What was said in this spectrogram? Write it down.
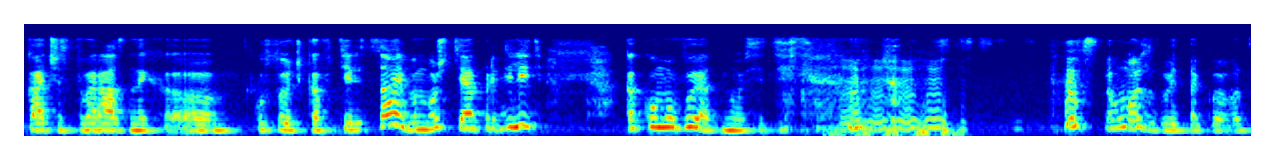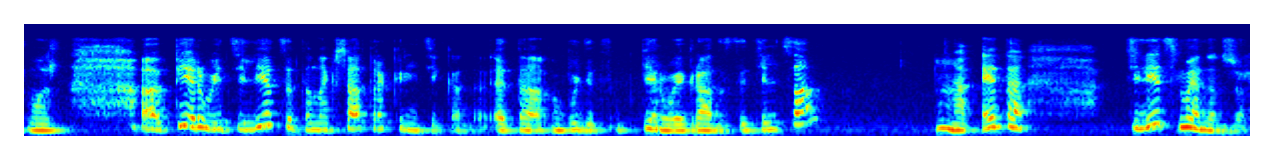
качество разных э, кусочков тельца, и вы можете определить, к какому вы относитесь. Что может быть такое возможно. А, первый телец – это накшатра критика. Это будет первые градусы тельца. А, это телец-менеджер,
